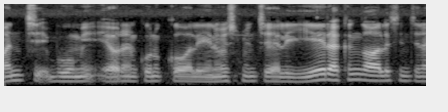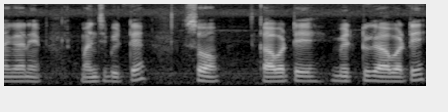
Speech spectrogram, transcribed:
మంచి భూమి ఎవరైనా కొనుక్కోవాలి ఇన్వెస్ట్మెంట్ చేయాలి ఏ రకంగా ఆలోచించినా కానీ మంచి బిట్టే. సో కాబట్టి మెట్టు కాబట్టి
